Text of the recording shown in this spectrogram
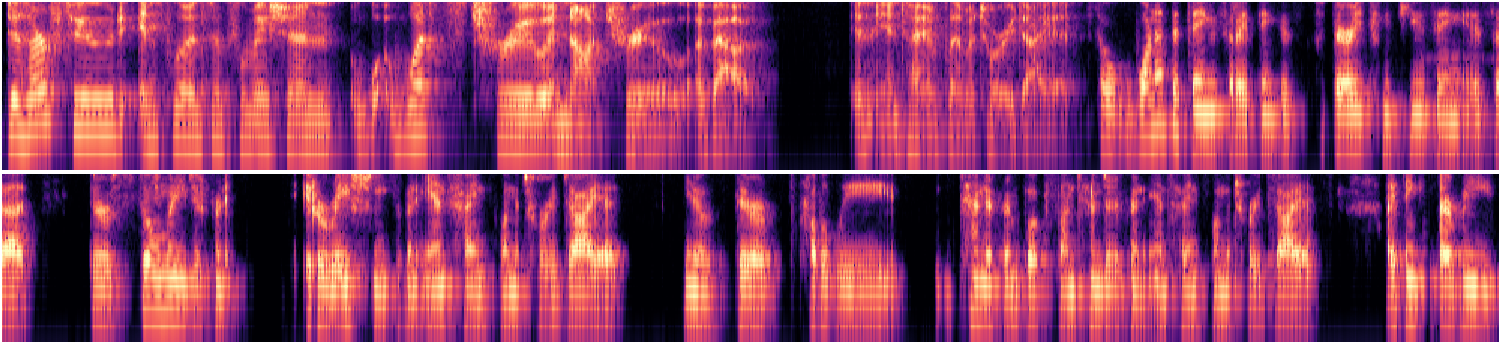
Does our food influence inflammation? What's true and not true about an anti inflammatory diet? So, one of the things that I think is very confusing is that there are so many different iterations of an anti inflammatory diet. You know, there are probably 10 different books on 10 different anti-inflammatory diets. I think every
